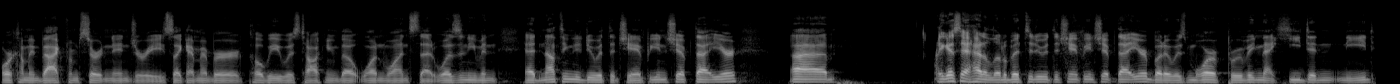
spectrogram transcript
or coming back from certain injuries like i remember kobe was talking about one once that wasn't even had nothing to do with the championship that year uh, I guess it had a little bit to do with the championship that year, but it was more of proving that he didn't need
